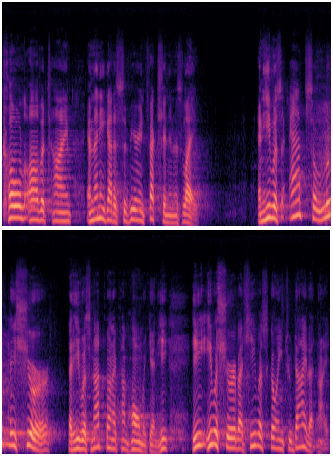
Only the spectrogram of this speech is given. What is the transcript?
cold all the time, and then he got a severe infection in his leg. And he was absolutely sure that he was not going to come home again. He, he, he was sure that he was going to die that night.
